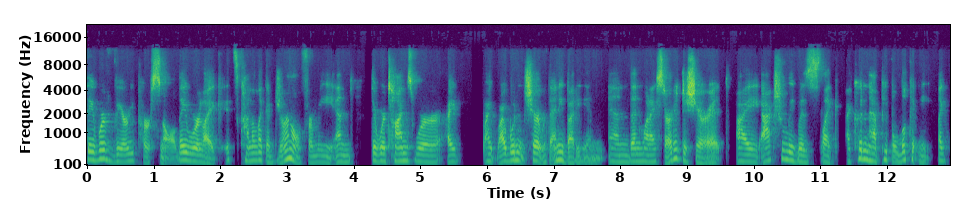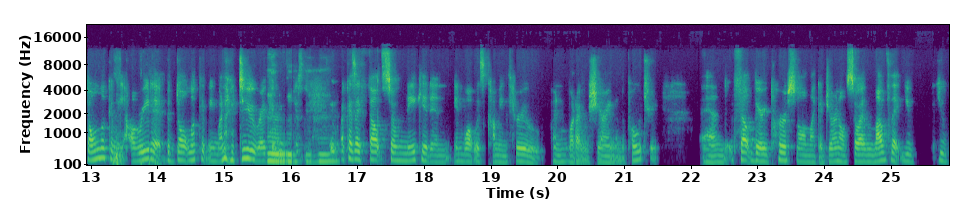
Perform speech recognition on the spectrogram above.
they were very personal. They were like, it's kind of like a journal for me. And there were times where I I, I wouldn't share it with anybody. And and then when I started to share it, I actually was like, I couldn't have people look at me. Like, don't look at me. I'll read it, but don't look at me when I do, right? Mm-hmm. Because I felt so naked in in what was coming through and what I was sharing in the poetry. And it felt very personal and like a journal. So I love that you you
